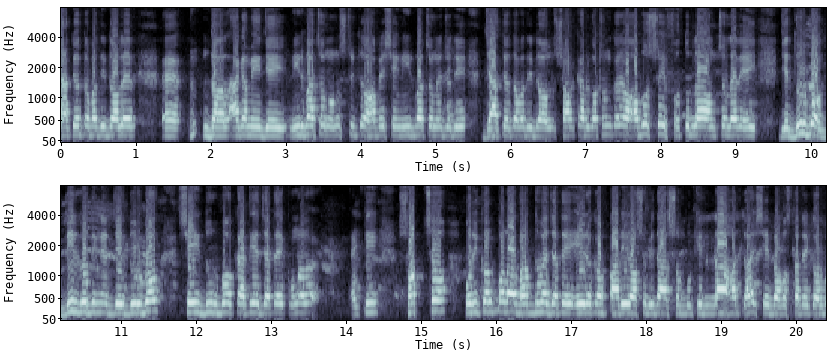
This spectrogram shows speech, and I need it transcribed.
জাতীয়তাবাদী দলের দল আগামী যে নির্বাচন অনুষ্ঠিত হবে, সেই নির্বাচনে যদি জাতীয়তাবাদী দল সরকার গঠন করে, অবশ্যই ফতুল্লাহ অঞ্চলের এই যে দুর্ভোগ, দীর্ঘদিনের যে দুর্ভোগ, সেই দুর্ভোগ কাটিয়ে যাতে কোনো একটি স্বচ্ছ পরিকল্পনার মাধ্যমে যাতে এইরকম পানির অসুবিধার সম্মুখীন না হতে হয়, সেই ব্যবস্থাটাই করব।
